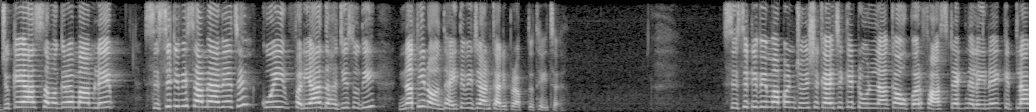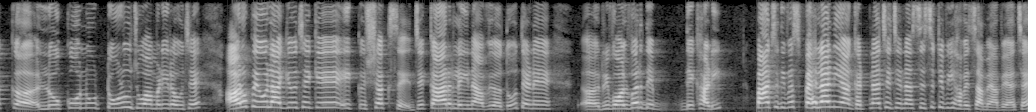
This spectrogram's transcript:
જો કે આ સમગ્ર મામલે સીસીટીવી સામે આવ્યા છે, કોઈ ફરિયાદ હજી સુધી નથી નોંધાઈ તેવી જાણકારી પ્રાપ્ત થઈ છે. સીસીટીવીમાં પણ જોઈ શકાય છે કે ટોલ નાકા ઉપર ફાસ્ટેગને લઈને કેટલાક લોકોનું ટોળું જોવા મળી રહ્યું છે. આરોપ એવો લાગ્યો છે કે એક શખ્સે જે કાર લઈને આવ્યો હતો, તેણે રિવોલ્વર દેખાડી પાંચ દિવસ પહેલાની આ ઘટના છે જેના સીસીટીવી હવે સામે આવ્યા છે.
